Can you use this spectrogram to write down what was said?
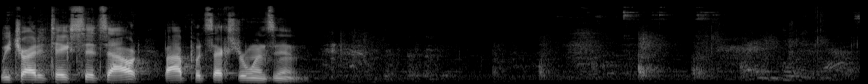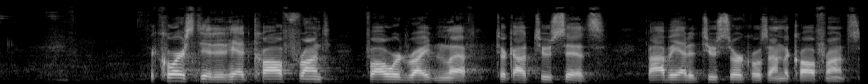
We try to take sits out. Bob puts extra ones in. The course did. It had call front, forward, right, and left. Took out two sits. Bob added two circles on the call fronts.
